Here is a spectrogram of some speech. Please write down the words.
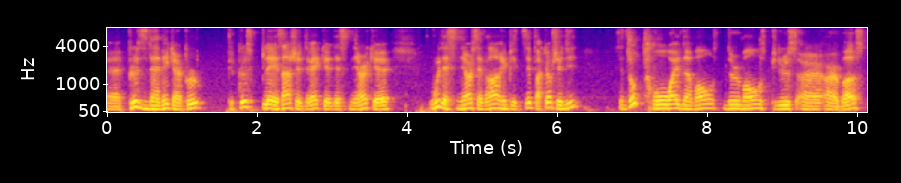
euh, plus dynamique un peu, puis plus plaisant, je dirais, que Destiny 1. Que, oui, Destiny 1, c'est vraiment répétitif. Par contre, je dit, c'est toujours trois waves de monstres, deux monstres, plus un, boss.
